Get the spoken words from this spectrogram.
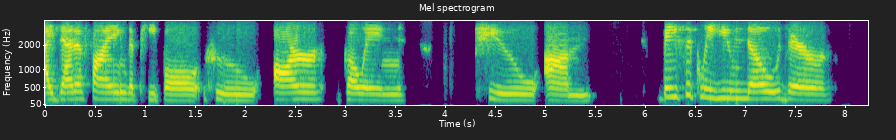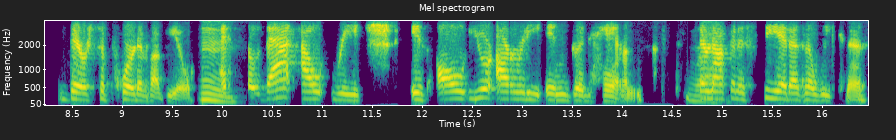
identifying the people who are going to um, basically you know they're they're supportive of you mm. and so that outreach is all you're already in good hands right. they're not going to see it as a weakness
